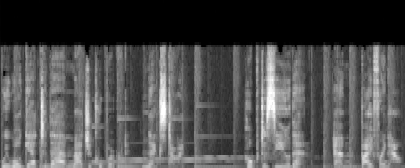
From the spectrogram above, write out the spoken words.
We will get to that magical bird next time. Hope to see you then, and bye for now.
